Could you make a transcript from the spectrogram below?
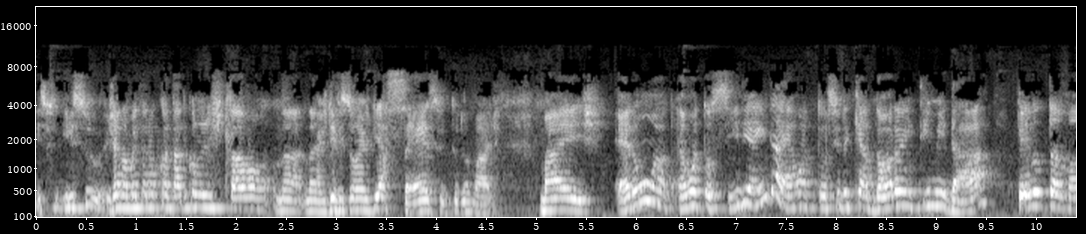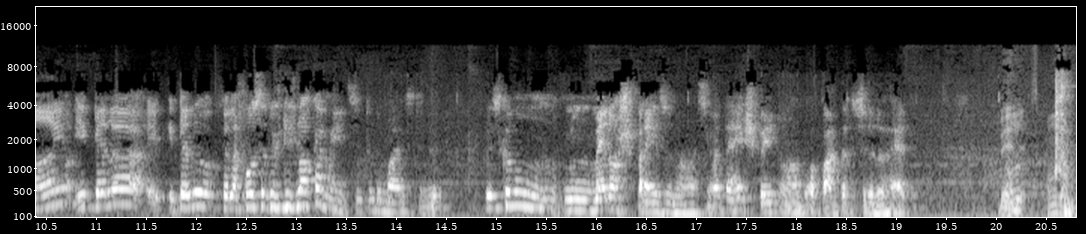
Isso, isso geralmente era cantado quando eles estavam na, nas divisões de acesso e tudo mais. Mas era uma, é uma torcida e ainda é uma torcida que adora intimidar pelo tamanho e pela, e pelo, pela força dos deslocamentos e tudo mais, entendeu? Por isso que eu não, não menosprezo, não. Assim, eu até respeito uma boa parte da torcida do Red. Beleza, vamos lá.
